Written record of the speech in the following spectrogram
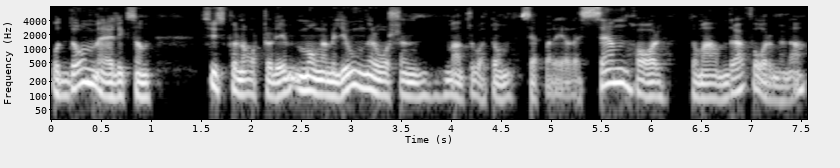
Och de är liksom syskonarter, det är många miljoner år sedan man tror att de separerades. Sen har de andra formerna,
